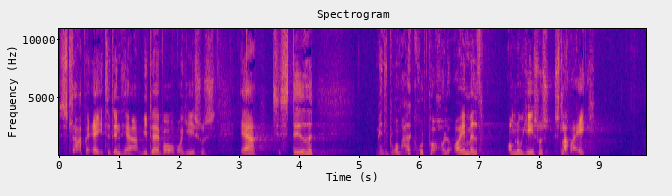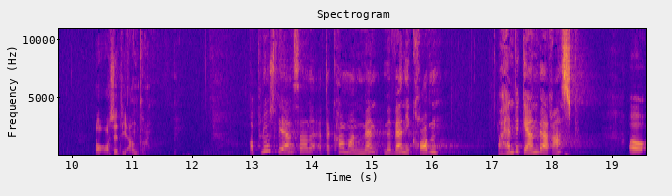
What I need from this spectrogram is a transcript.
slappe af til den her middag, hvor, hvor Jesus er til stede, men de bruger meget krudt på at holde øje med, om nu Jesus slapper af, og også de andre. Og pludselig er så, at der kommer en mand med vand i kroppen, og han vil gerne være rask. Og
